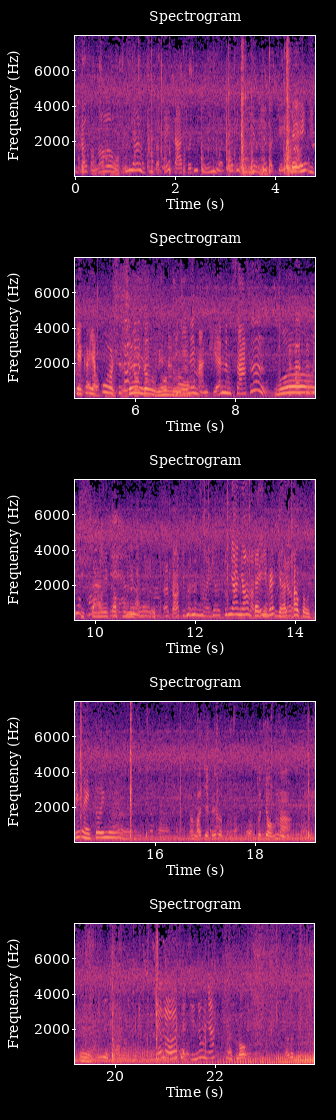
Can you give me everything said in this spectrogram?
chị chơi cái cô sư sư rồi Việt Nam. Chị này mặn chuyện năng xa sư. Ô, chị xa đi có phụ nữ. Ờ, tỏ chị mới năng mà giờ tôi nha nha mà. Ta chỉ biết giờ thao cổ chí này tôi nữa. nói chuyện biết rồi chỉ nhá chỉ tôi chị ngủ nè Ừ, giờ bé chị chị nè. để chơi phu nè Tôi muốn tao. ô giờ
